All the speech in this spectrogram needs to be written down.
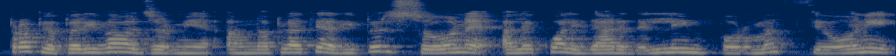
proprio per rivolgermi a una platea di persone alle quali dare delle informazioni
